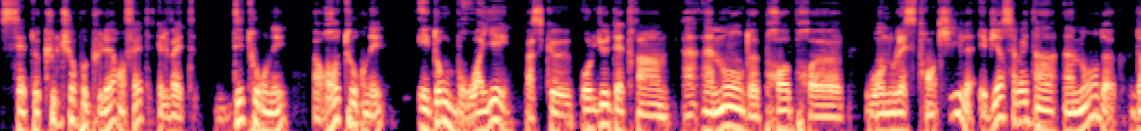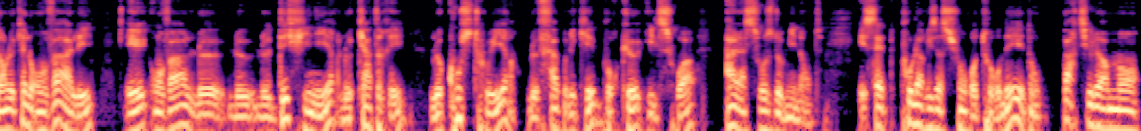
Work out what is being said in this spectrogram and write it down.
cette culture populaire, en fait, elle va être détournée, retournée et donc broyé parce que au lieu d'être un, un, monde propre euh, où on nous laisse tranquille, eh bien ça va être un, un, monde dans lequel on va aller et on va le, le, le définir, le cadrer, le construire, le fabriquer pour qu'il soit à la sauce dominante. Et cette polarisation retournée est donc particulièrement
